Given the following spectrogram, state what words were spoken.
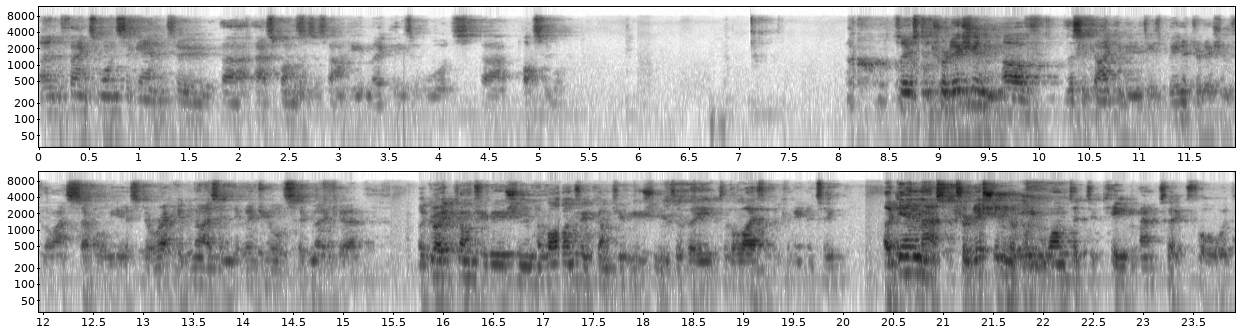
And thanks once again to uh, our sponsors, who make these awards uh, possible. So it's the tradition of the Sakai community, it's been a tradition for the last several years to recognize individuals who make a, a great contribution, a voluntary contribution to the, to the life of the community. Again, that's a tradition that we wanted to keep and take forward.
